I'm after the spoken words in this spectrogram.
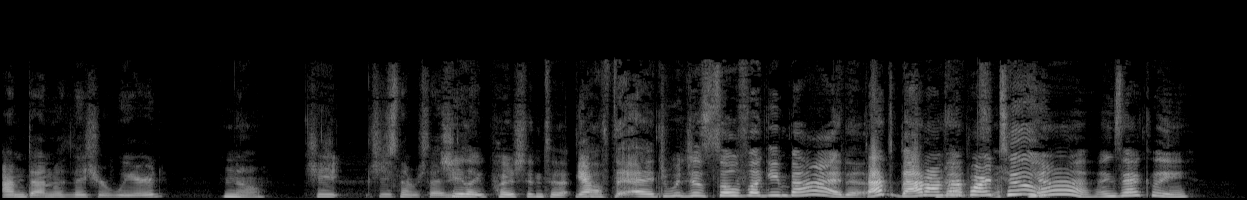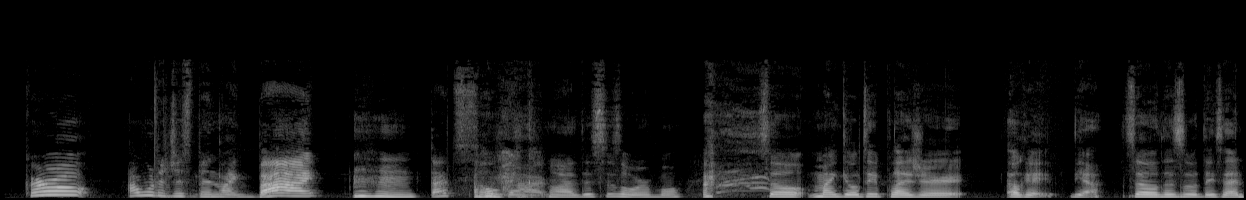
"I'm done with this. You're weird." No, She she just never said. she anything. like pushed into Yeah. off the edge, which is so fucking bad. that's bad on her part too. Yeah, exactly. Girl, I would have just been like, "Bye." Mm-hmm. That's so oh bad. god, this is horrible. so my guilty pleasure. Okay, yeah. So this is what they said:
